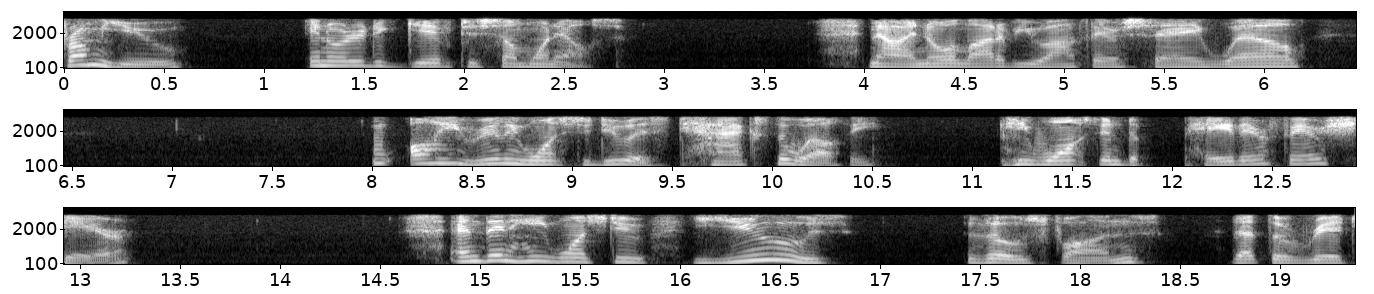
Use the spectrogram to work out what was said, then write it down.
from you in order to give to someone else. Now, I know a lot of you out there say, well, all he really wants to do is tax the wealthy. He wants them to pay their fair share. And then he wants to use those funds that the rich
